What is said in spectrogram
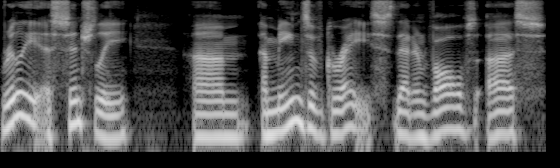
really essentially um, a means of grace that involves us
